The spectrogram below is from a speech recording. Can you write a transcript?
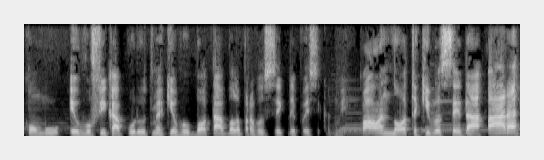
Como eu vou ficar por último aqui, eu vou botar a bola para você, que depois fica comigo. Qual a nota que você dá para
